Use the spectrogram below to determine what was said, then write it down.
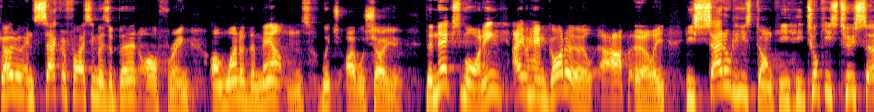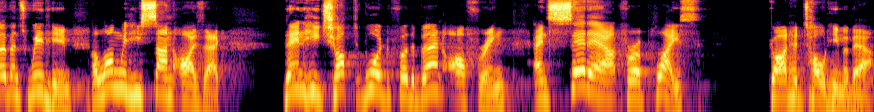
Go to and sacrifice him as a burnt offering on one of the mountains, which I will show you. The next morning, Abraham got up early. He saddled his donkey. He took his two servants with him, along with his son Isaac. Then he chopped wood for the burnt offering and set out for a place God had told him about.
